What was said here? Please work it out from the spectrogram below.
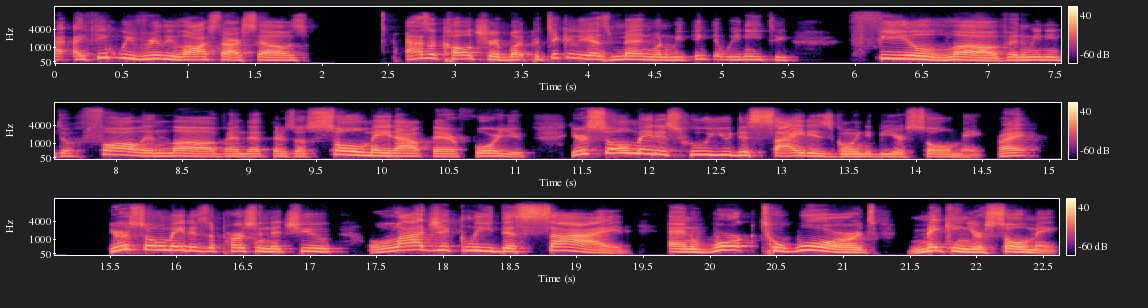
I, I think we've really lost ourselves as a culture, but particularly as men, when we think that we need to feel love and we need to fall in love and that there's a soulmate out there for you. Your soulmate is who you decide is going to be your soulmate, right? Your soulmate is the person that you logically decide and work towards making your soulmate.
